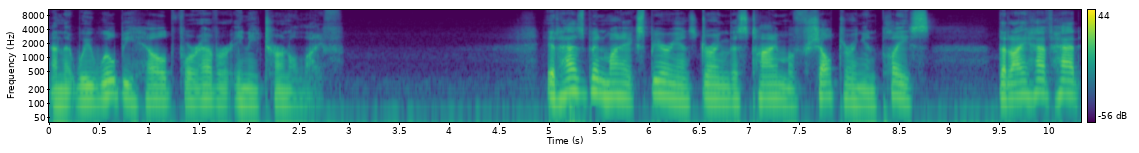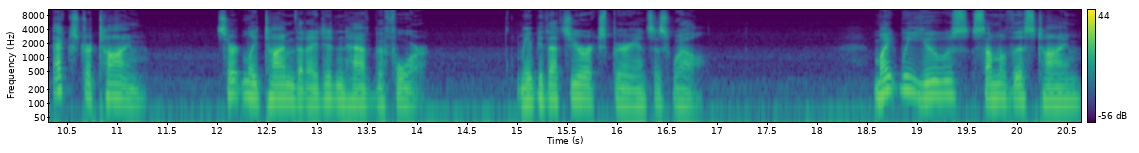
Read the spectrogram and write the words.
and that we will be held forever in eternal life. It has been my experience during this time of sheltering in place that I have had extra time, certainly time that I didn't have before. Maybe that's your experience as well. Might we use some of this time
